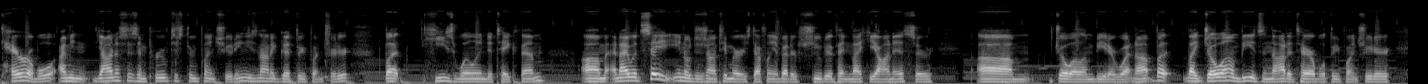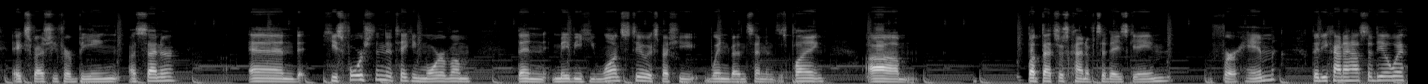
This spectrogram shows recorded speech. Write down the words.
terrible. I mean, Giannis has improved his three point shooting. He's not a good three point shooter, but he's willing to take them. Um, and I would say, you know, DeJounte Murray is definitely a better shooter than like Giannis or um, Joel Embiid or whatnot. But like Joel Embiid is not a terrible three point shooter, especially for being a center. And he's forced into taking more of them than maybe he wants to, especially when Ben Simmons is playing. Um, but that's just kind of today's game for him that he kind of has to deal with.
